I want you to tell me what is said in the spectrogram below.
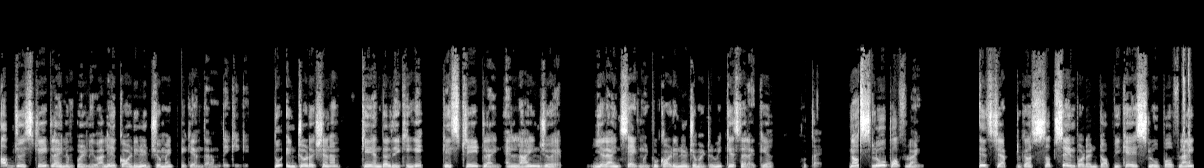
अब जो स्ट्रेट लाइन हम पढ़ने वाले हैं कोऑर्डिनेट ज्योमेट्री के अंदर हम देखेंगे। तो इंट्रोडक्शन हम के अंदर देखेंगे कि स्ट्रेट लाइन एंड लाइन जो है, ये लाइन सेगमेंट वो कोऑर्डिनेट ज्योमेट्री में किस तरह का होता है। नाउ स्लोप ऑफ़ लाइन इस चैप्टर का सबसे इंपॉर्टेंट टॉपिक है स्लोप ऑफ़ लाइन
